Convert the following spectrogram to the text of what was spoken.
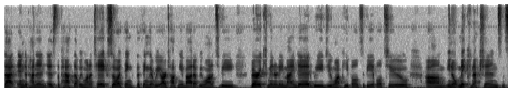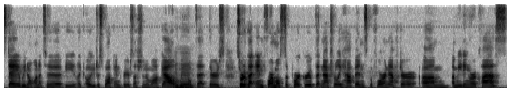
that independent is the path that we want to take. So i think the thing that we are talking about it we want it to be very community minded we do want people to be able to um, you know make connections and stay. We don't want it to be like oh you just walk in for your session and walk out. We hope that there's sort of that informal support group that naturally happens before and after um, a meeting or a class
